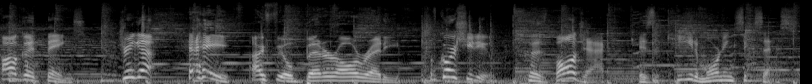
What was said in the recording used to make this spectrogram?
All good things. Drink up! Hey, I feel better already. Of course you do, because Ball Jack is the key to morning success.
